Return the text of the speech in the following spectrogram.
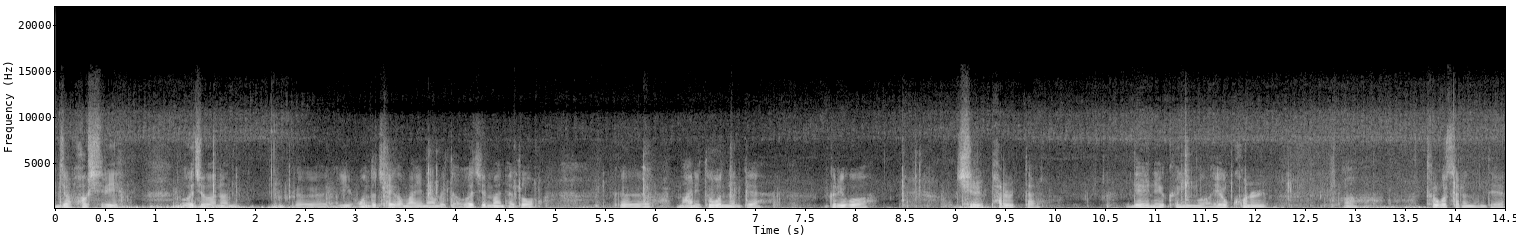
이제 확실히 어제와는 그 이 온도 차이가 많이 납니다. 어제만 해도 그 많이 더웠는데 그리고 7, 8월 달 내내 거의 뭐 에어컨을 어, 틀고 살았는데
